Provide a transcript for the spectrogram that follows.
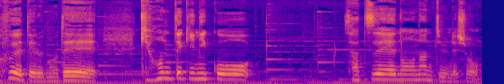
増えてるので基本的にこう撮影の何て言うんでしょ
